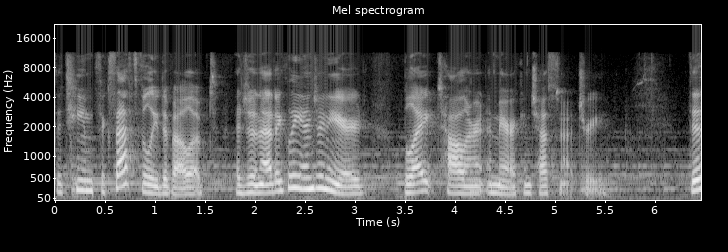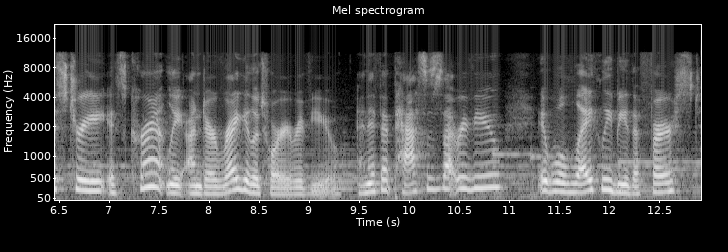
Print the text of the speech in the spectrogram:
the team successfully developed a genetically engineered, blight-tolerant American chestnut tree. This tree is currently under regulatory review, and if it passes that review, it will likely be the first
